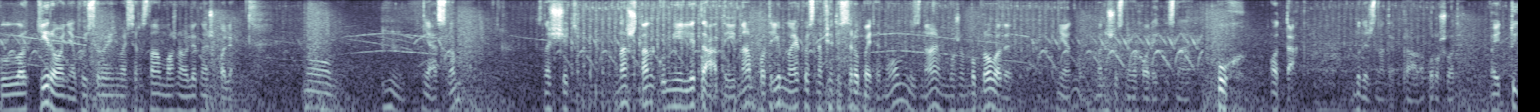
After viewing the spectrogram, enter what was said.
пилотирования, пусть уровень мастерства можно в летной школе. Ну, ясно. Значить, наш танк вміє літати, і нам потрібно якось навчитися робити. Ну, не знаю, можемо попробувати. Ні, ну, в мене щось не виходить, не знаю. Пух, от так. Будеш знати, як правила порушувати. Ай ти,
